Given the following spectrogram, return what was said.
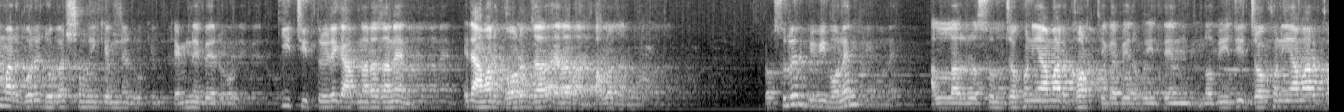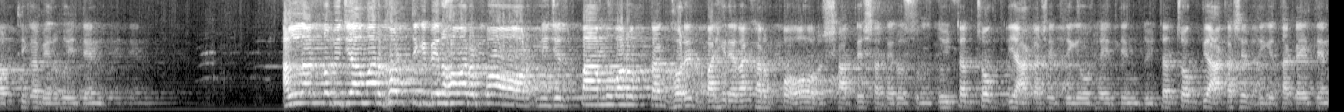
আমার ঘরে ঢোকার সময় কেমনে ঢুকি, কেমনে বের হই কি চিত্র এটাকে আপনারা জানেন? এটা আমার ঘর যারা, এরা ভালো জানে। রসুলের বিবি বলেন, আল্লাহর রসুল যখনই আমার ঘর থেকে বের হইতেন, নবীজি যখনই আমার ঘর থেকে বের হইতেন আল্লাহ নবীজি আমার ঘর থেকে বের হওয়ার পর, নিজের পা মুবারকটা ঘরের বাহিরে রাখার পর, সাথে সাথে রসুল দুইটা চোখ দিয়ে আকাশের দিকে উঠাইতেন, দুইটা চোখ দিয়ে আকাশের দিকে তাকাইতেন।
